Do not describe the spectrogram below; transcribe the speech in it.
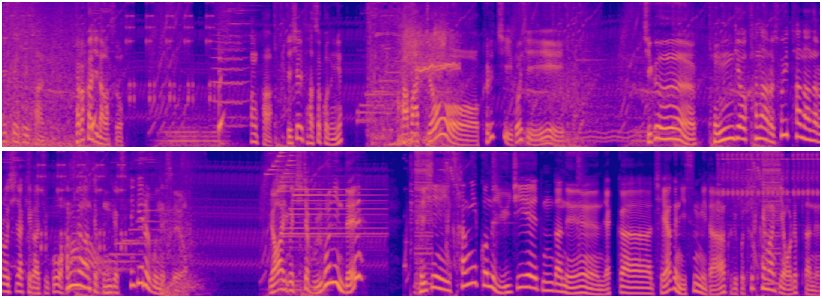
일등 수입한 벼락까지 나갔어. 황파. 제실 다 썼거든요? 다 맞죠? 그렇지 이거지 지금 공격 하나로 소이탄 하나로 시작해가지고 한 명한테 공격 3개를 보냈어요. 야 이거 진짜 물건인데? 대신 상위권을 유지해야 된다는 약간 제약은 있습니다. 그리고 토템하기 어렵다는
